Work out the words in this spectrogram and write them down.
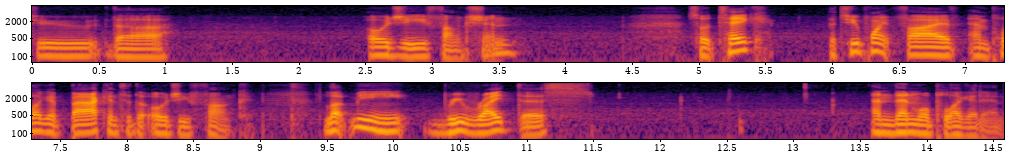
to the OG function. So take the 2.5 and plug it back into the OG func. Let me rewrite this and then we'll plug it in.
